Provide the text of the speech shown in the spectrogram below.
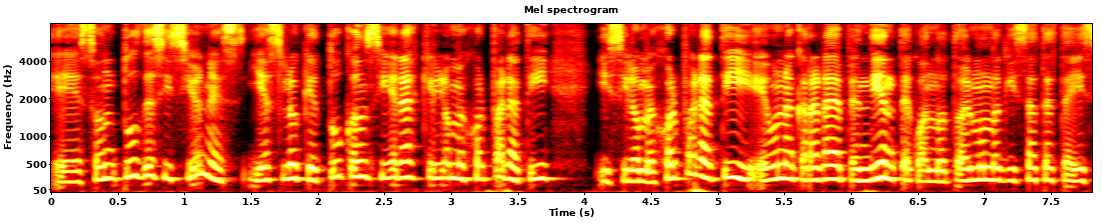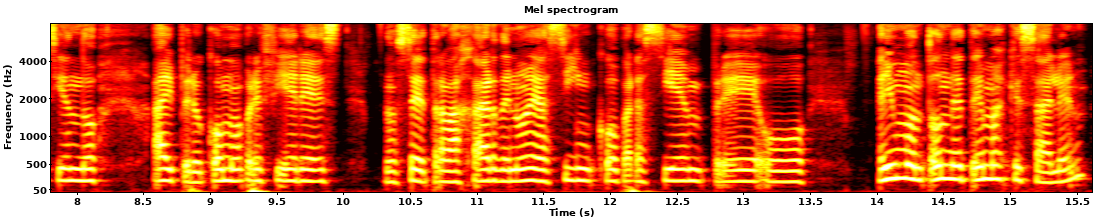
eh, son tus decisiones y es lo que tú consideras que es lo mejor para ti. Y si lo mejor para ti es una carrera dependiente, cuando todo el mundo quizás te esté diciendo, ay, pero ¿cómo prefieres, no sé, trabajar de 9 a 5 para siempre? O hay un montón de temas que salen,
